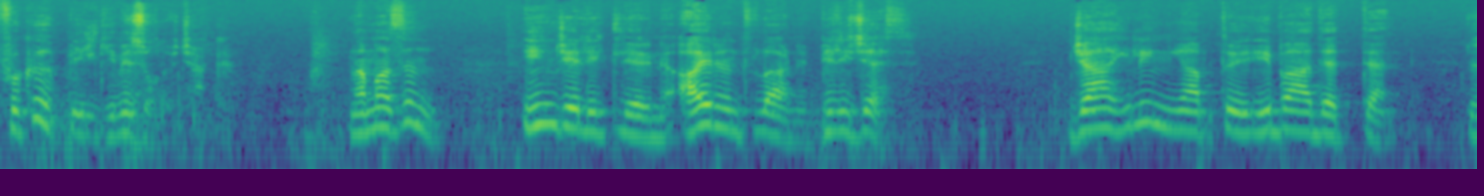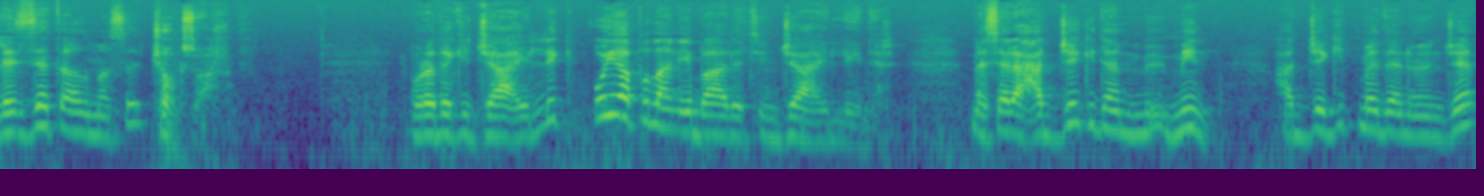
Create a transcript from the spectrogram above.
fıkıh bilgimiz olacak. Namazın inceliklerini, ayrıntılarını bileceğiz. Cahilin yaptığı ibadetten lezzet alması çok zor. Buradaki cahillik o yapılan ibadetin cahilliğidir. Mesela hacca giden mümin hacca gitmeden önce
